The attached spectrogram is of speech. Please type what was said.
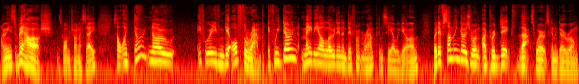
I mean, it's a bit harsh, is what I'm trying to say. So I don't know if we even get off the ramp. If we don't, maybe I'll load in a different ramp and see how we get on. But if something goes wrong, I predict that's where it's going to go wrong.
